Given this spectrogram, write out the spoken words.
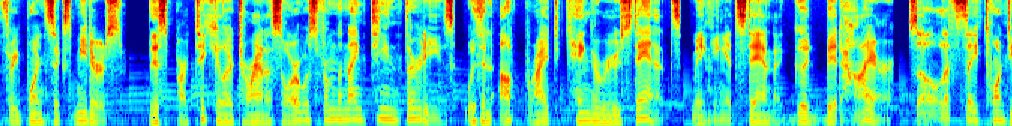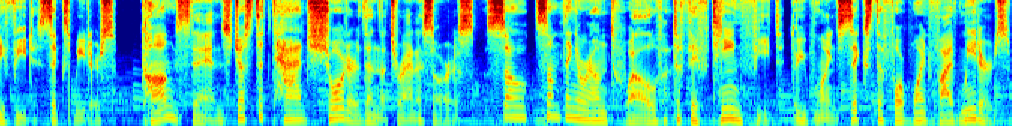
3.6 meters. This particular Tyrannosaur was from the 1930s, with an upright kangaroo stance, making it stand a good bit higher, so let's say 20 feet 6 meters. Kong stands just a tad shorter than the Tyrannosaurus, so something around 12 to 15 feet, 3.6 to 4.5 meters.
